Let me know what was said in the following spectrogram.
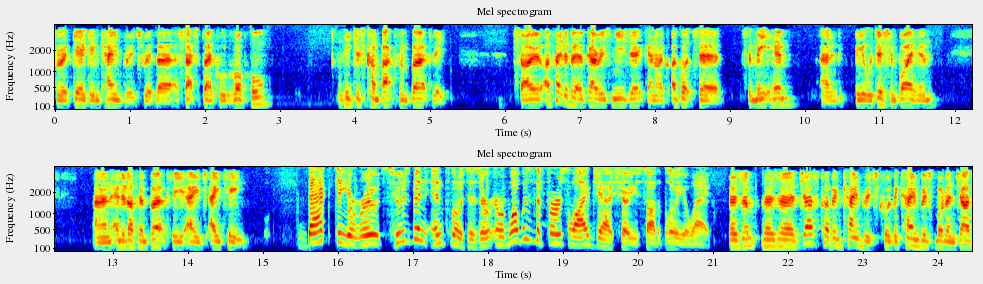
for a gig in Cambridge with uh, a sax player called Rob Hall and he'd just come back from Berklee. So I played a bit of Gary's music, and I, I got to to meet him and be auditioned by him, and ended up in Berklee, age eighteen. Back to your roots. Who's been influences, or, or what was the first live jazz show you saw that blew you away? There's a there's a jazz club in Cambridge called the Cambridge Modern Jazz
